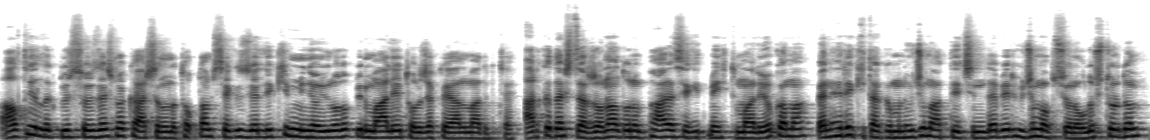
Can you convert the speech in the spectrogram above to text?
6 yıllık bir sözleşme karşılığında toplam 852 milyon euroluk bir maliyet olacak Real Madrid'e. Arkadaşlar Ronaldo'nun Paris'e gitme ihtimali yok ama ben her iki takımın hücum hattı içinde bir hücum opsiyonu oluşturdum.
